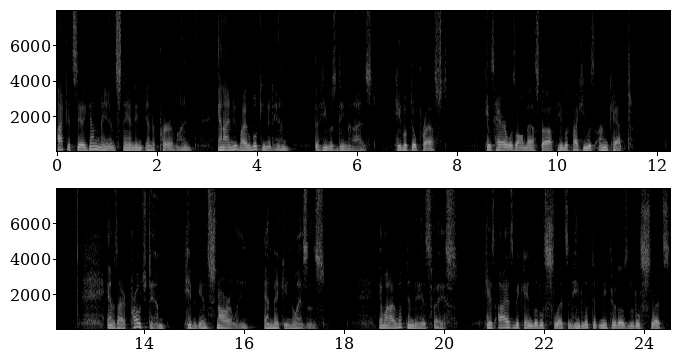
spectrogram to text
I could see a young man standing in the prayer line, and I knew by looking at him that he was demonized. He looked oppressed. His hair was all messed up. He looked like he was unkept. And as I approached him, he began snarling and making noises. And when I looked into his face, his eyes became little slits, and he looked at me through those little slits,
